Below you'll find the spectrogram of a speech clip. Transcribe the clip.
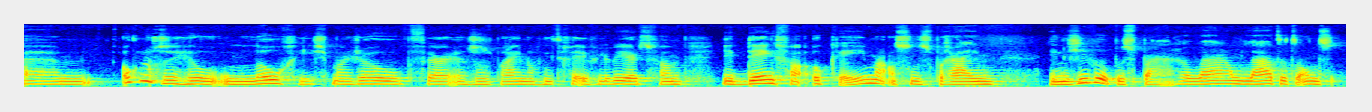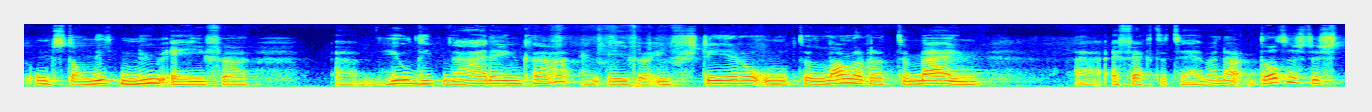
um, ook nog eens heel onlogisch, maar zo ver is ons brein nog niet geëvalueerd. Van je denkt van oké, maar als ons brein energie wil besparen, waarom laat het ons, dan niet nu even um, heel diep nadenken en even investeren om op de langere termijn uh, effecten te hebben? Nou, dat is dus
